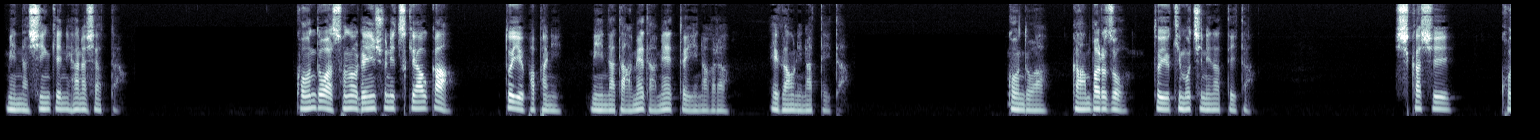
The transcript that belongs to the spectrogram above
みんな真剣に話し合った。今度はその練習に付き合うか、というパパにみんなダメダメと言いながら笑顔になっていた。今度は頑張るぞという気持ちになっていた。しかし、小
